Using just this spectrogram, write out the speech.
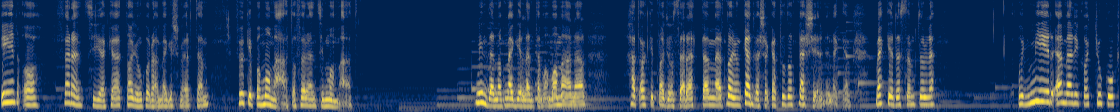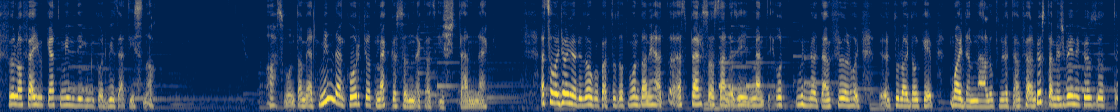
Én a Ferencieket nagyon korán megismertem, főképp a mamát, a Ferenci mamát. Minden nap megjelentem a mamánál, hát akit nagyon szerettem, mert nagyon kedveseket tudott mesélni nekem. Megkérdeztem tőle, hogy miért emelik a tyúkok föl a fejüket mindig, mikor vizet isznak. Azt mondta, mert minden kortyot megköszönnek az Istennek. Hát szóval gyönyörű dolgokat tudott mondani, hát ez persze, aztán ez így ment, ott úgy nőttem föl, hogy tulajdonképp majdnem náluk nőttem fel. Köztem és Béni között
